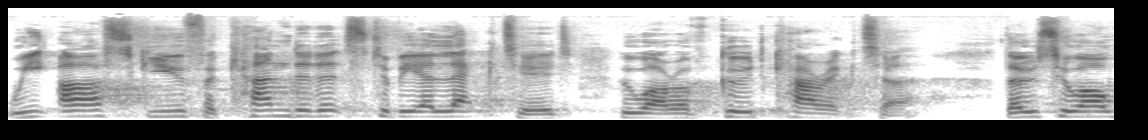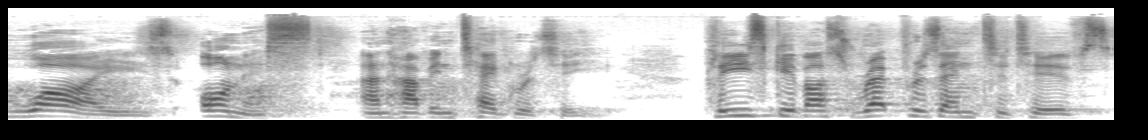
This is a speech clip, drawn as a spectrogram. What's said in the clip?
We ask you for candidates to be elected who are of good character, those who are wise, honest, and have integrity. Please give us representatives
